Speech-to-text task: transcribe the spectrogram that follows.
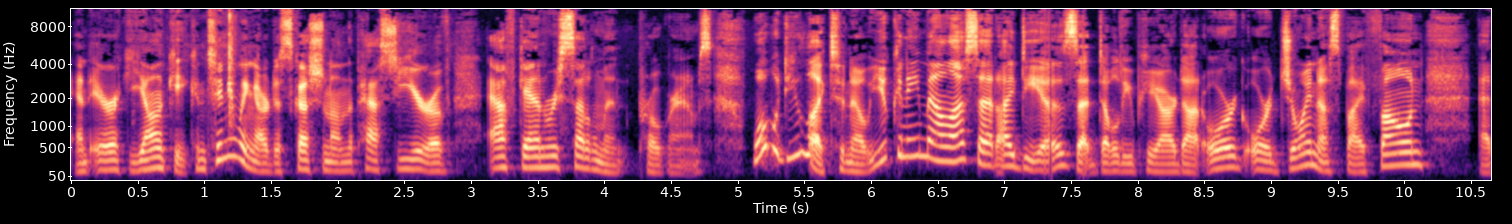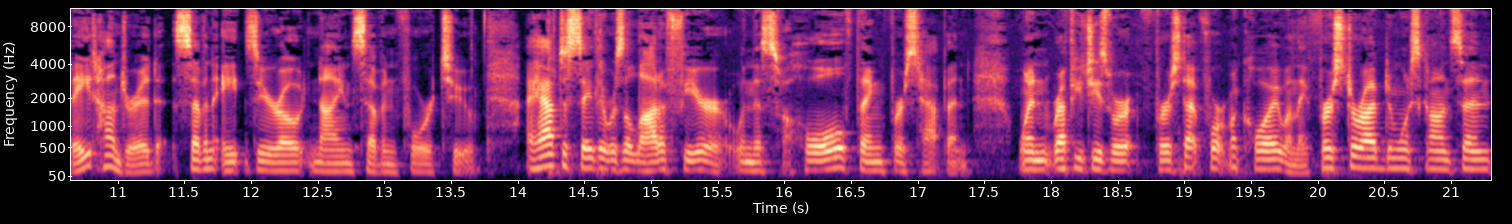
and Eric Jahnke, continuing our discussion on the past year of Afghan resettlement programs. What would you like to know? You can email us at ideas at WPR.org or join us by phone at 800 780 9742. I have to say, there was a lot of fear when this whole thing first happened. When refugees were first at Fort McCoy, when they first arrived in Wisconsin,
